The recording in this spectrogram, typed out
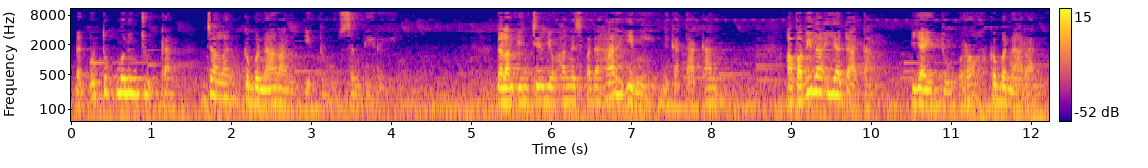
dan untuk menunjukkan jalan kebenaran itu sendiri. Dalam Injil Yohanes pada hari ini dikatakan, apabila ia datang, yaitu roh kebenaran,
